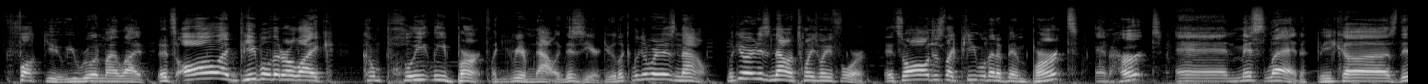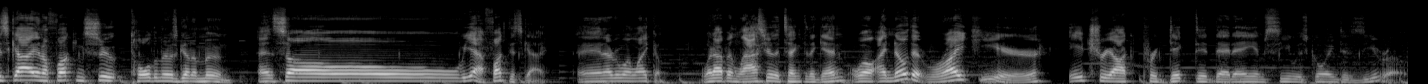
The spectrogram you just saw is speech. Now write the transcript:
fuck you. You ruined my life. It's all like people that are like completely burnt. Like you read them now, like this year, dude. Look, look at where it is now. Look at where it is now in 2024. It's all just like people that have been burnt and hurt and misled because this guy in a fucking suit told them it was gonna moon. And so, yeah, fuck this guy. And everyone like him. What happened last year that tanked it again? Well, I know that right here, Atrioc predicted that AMC was going to zero.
